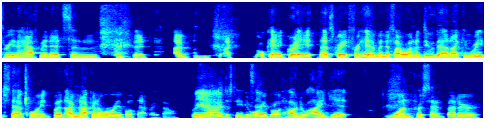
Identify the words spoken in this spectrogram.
three and a half minutes. And it, I, I, okay, great. That's great for him. And if I want to do that, I can reach that point, but I'm not going to worry about that right now. Right yeah, now, I just need to exactly. worry about how do I get 1% better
